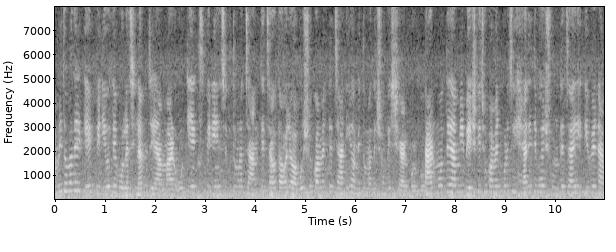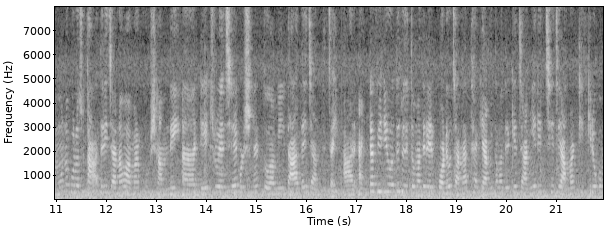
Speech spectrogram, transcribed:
আমি তোমাদেরকে ভিডিওতে বলেছিলাম যে আমার ওটি এক্সপিরিয়েন্স যদি তোমরা জানতে চাও, তাহলে অবশ্যই কমেন্টে জানিও, আমি তোমাদের সঙ্গে শেয়ার করব। তার মধ্যে আমি বেশ কিছু কমেন্ট করেছি। হ্যাঁ দিদি ভাই শুনতে চাই। ইভেন এমনও বলেছ, তাড়াতাড়ি জানাও, আমার খুব সামনেই ডেট রয়েছে অপারেশনের তো আমি তাড়াতাড়ি জানতে চাই। আর একটা ভিডিওতে যদি তোমাদের এর পরেও জানার থাকে, আমি তোমাদেরকে জানিয়ে দিচ্ছি যে আমার ঠিক কীরকম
